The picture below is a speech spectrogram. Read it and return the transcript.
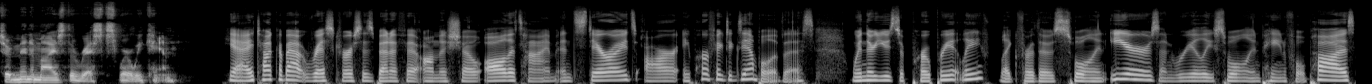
to minimize the risks where we can. Yeah, I talk about risk versus benefit on the show all the time, and steroids are a perfect example of this. When they're used appropriately, like for those swollen ears and really swollen, painful paws,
